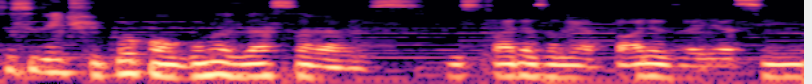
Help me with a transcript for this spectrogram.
Você se identificou com algumas dessas histórias aleatórias aí, assim,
